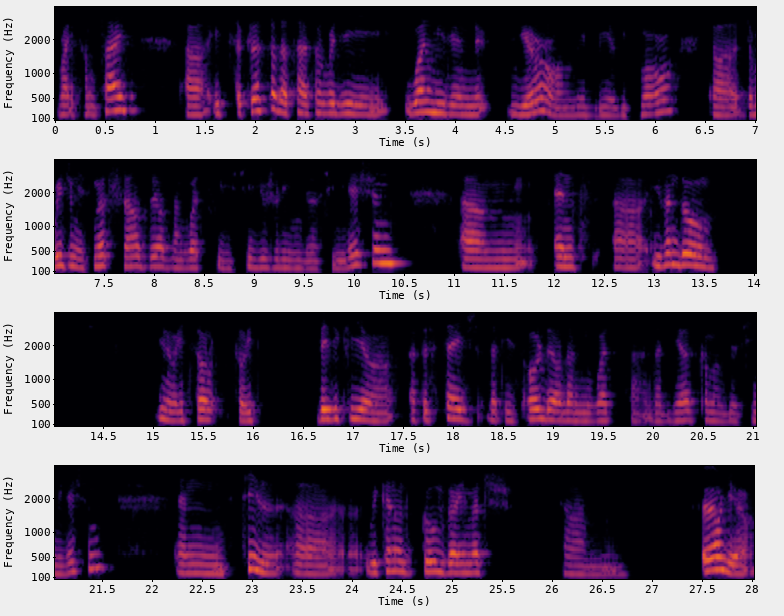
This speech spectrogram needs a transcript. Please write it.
right hand side, uh, it's a cluster that has already 1 million year or maybe a bit more. Uh, the region is much larger than what we see usually in the simulations. Um, and uh, even though, you know, it's all, so it's basically uh, at a stage that is older than what uh, that the outcome of the simulations. And still uh, we cannot go very much um, earlier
